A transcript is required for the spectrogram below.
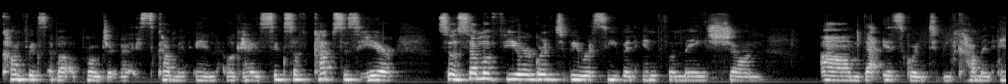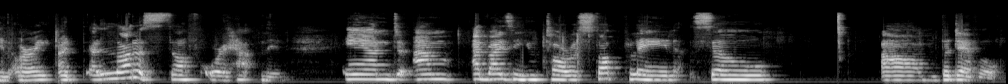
conflicts about a project that is coming in okay? Six of cups is here so some of you are going to be receiving information um, that is going to be coming in all right? A, a lot of stuff are happening. And I'm advising you Taurus stop playing so um, the devil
